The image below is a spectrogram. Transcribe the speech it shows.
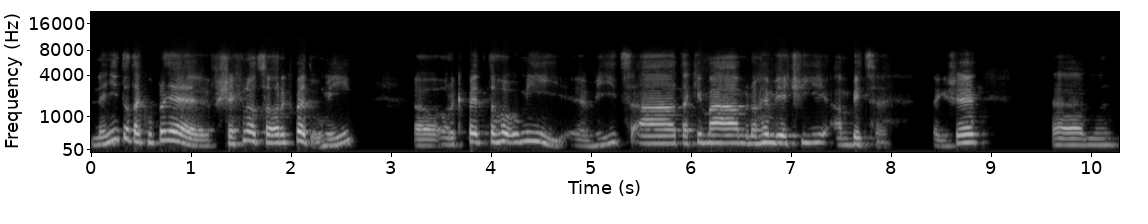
není to tak úplně všechno, co OrgPad umí. Eh, OrgPad toho umí víc a taky má mnohem větší ambice. Takže um,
